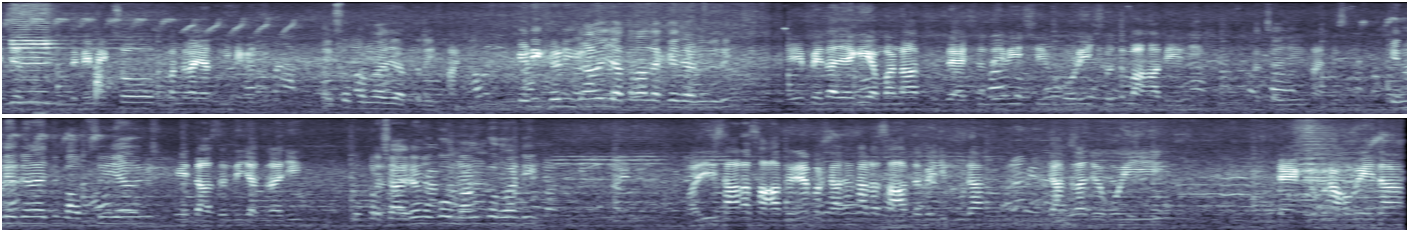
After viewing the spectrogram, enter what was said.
ਇਹ 'ਚ ਤਕਰੀਬਨ 115 ਯਾਤਰੀ ਹੈਗੇ ਜੀ। 115 ਯਾਤਰੀ। ਕਿਹੜੀ ਕਿਹੜੀ ਕਾਹਦੀ ਯਾਤਰਾ ਲੈ ਕੇ ਜਾਣੀ ਤੁਸੀਂ? ਇਹ ਪਹਿਲਾਂ ਜਾਏਗੀ ਅਮਰਨਾਥ ਵੈਸ਼ਨੋ ਦੇਵੀ ਸ਼ਿਵ ਕੋੜੀ ਸ਼ੁੱਧ ਮਹਾਦੇਵ ਜੀ। ਅੱਛਾ ਜੀ। ਹਾਂਜੀ। ਕਿੰਨੇ ਦਿਨਾਂ 'ਚ ਵਾਪਸੀ ਆ? ਇਹ 10 ਦਿਨ ਦੀ ਯਾਤਰਾ ਜੀ। ਤੋਂ ਪ੍ਰਸ਼ਾਸਨ ਕੋ ਮੰਗ ਕੋ ਤੁਹਾਡੀ? ਭਾਜੀ ਸਾਰਾ ਸਾਥ ਦੇ ਰਿਹਾ ਪ੍ਰਸ਼ਾਸਨ ਸਾਡਾ ਸਾਥ ਦੇਵੇ ਜੀ ਪੂਰਾ। ਯਾਤਰਾ 'ਚ ਕੋਈ ਟੈਕ ਨਾ ਹੋਵੇ ਇਹਦਾ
